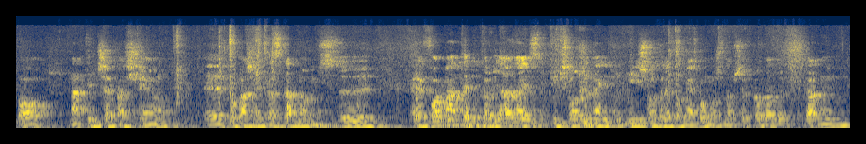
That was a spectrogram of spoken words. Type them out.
bo nad tym trzeba się e, poważnie zastanowić. Reforma terytorialna jest być może najtrudniejszą z reform, jaką można przeprowadzać w danym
